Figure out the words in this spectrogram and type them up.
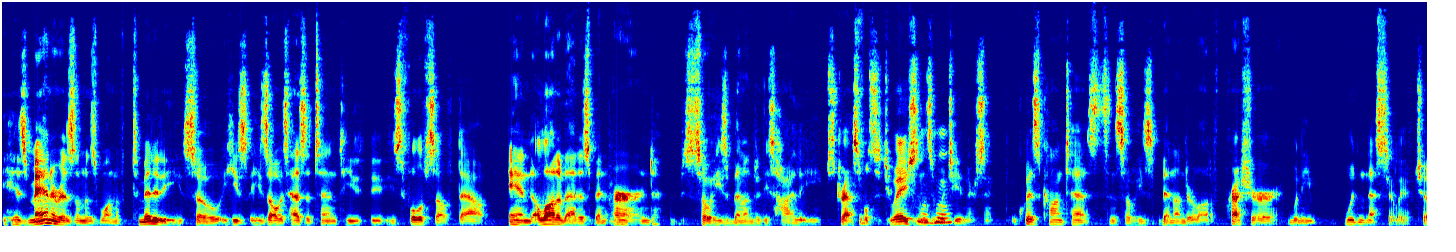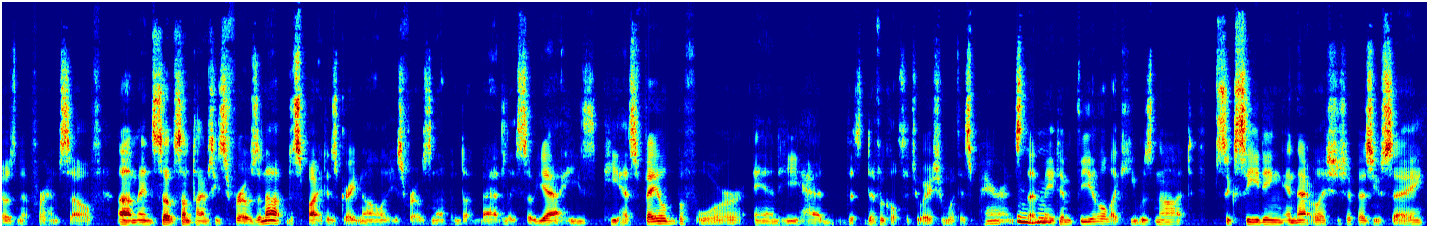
his mannerism is one of timidity, so he's he's always hesitant. He, he's full of self doubt, and a lot of that has been earned. So he's been under these highly stressful situations in Mhm. which he enters quiz contests, and so he's been under a lot of pressure when he wouldn't necessarily have chosen it for himself. Um, and so sometimes he's frozen up, despite his great knowledge. He's frozen up and done badly. So yeah, he's he has failed before, and he had this difficult situation with his parents that Mhm. made him feel like he was not succeeding in that relationship, as you say.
